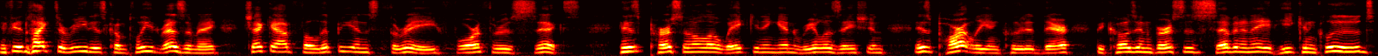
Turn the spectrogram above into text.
If you'd like to read his complete resume, check out Philippians 3 4 through 6. His personal awakening and realization is partly included there because in verses 7 and 8 he concludes,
